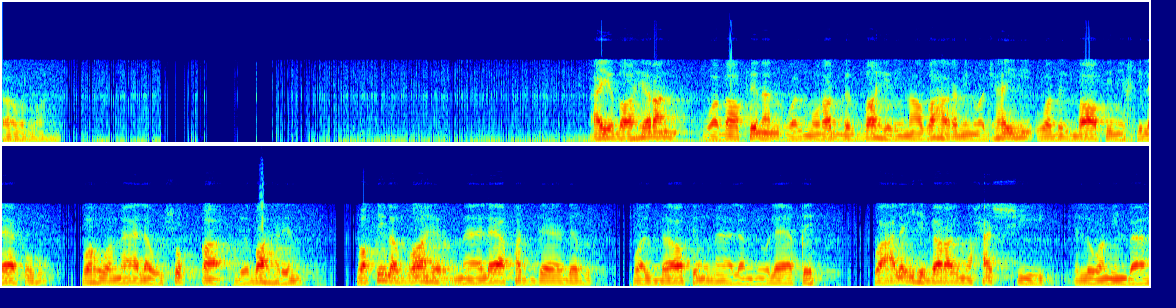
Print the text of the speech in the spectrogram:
آه والله. أي ظاهرا وباطنا والمراد بالظاهر ما ظهر من وجهيه وبالباطن خلافه وهو ما لو شق لظهر. وقيل الظاهر ما لاق الدابغ والباطن ما لم يلاقه. وعليه جرى المحشي اللي هو مين بقى؟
